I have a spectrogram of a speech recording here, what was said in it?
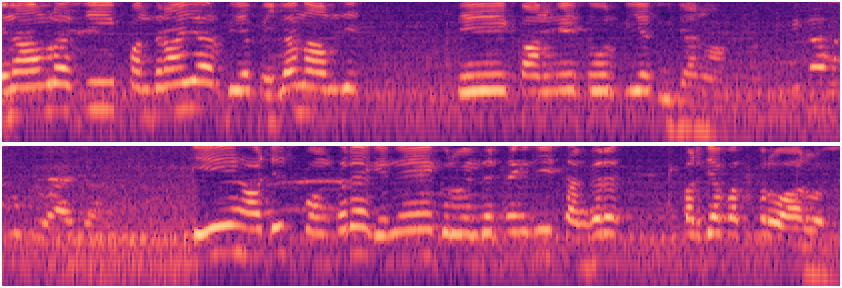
ਇਨਾਮ ਰਾਸ਼ੀ 15000 ਰੁਪਇਆ ਪਹਿਲਾ ਨਾਮ ਜੇ ਤੇ 9100 ਰੁਪਇਆ ਦੂਜਾ ਨਾਮ। ਕਿੰਨਾ ਵੱਲੋਂ ਕਰਵਾਇਆ ਜਾ ਇਹ ਸਾਡੇ ਸਪਾਂਸਰ ਹੈਗੇ ਨੇ ਗੁਰਵਿੰਦਰ ਸਿੰਘ ਜੀ ਸੰਗਰ ਪ੍ਰਜਾਪਤ ਪਰਿਵਾਰ ਵਾਲੇ।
